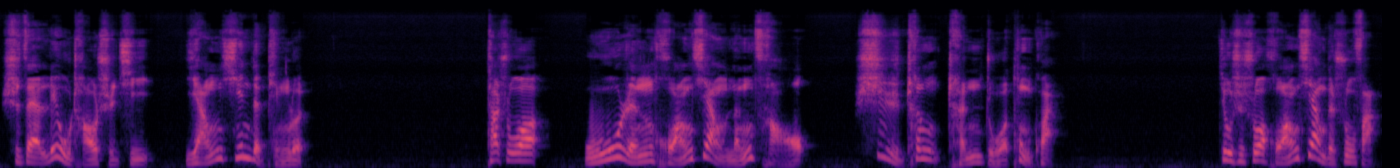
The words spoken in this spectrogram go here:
是在六朝时期杨欣的评论，他说：“无人黄相能草，世称沉着痛快。”就是说，黄象的书法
